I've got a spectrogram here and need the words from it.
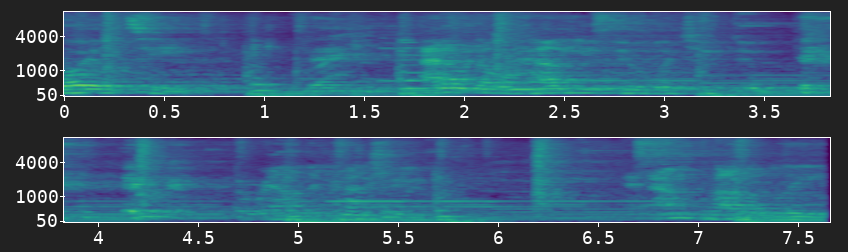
royalty. I don't know how you do what you do around the country. And I'm probably,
